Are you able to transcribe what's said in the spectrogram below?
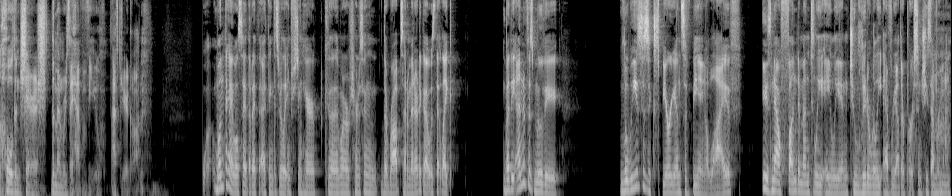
hold and cherish the memories they have of you after you're gone. One thing I will say that I, th- I think is really interesting here, because I want to return to something that Rob said a minute ago, is that like by the end of this movie, Louise's experience of being alive is now fundamentally alien to literally every other person she's ever Mhm. met,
